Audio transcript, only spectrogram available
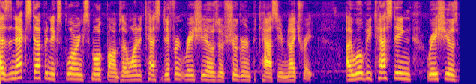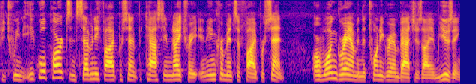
As the next step in exploring smoke bombs, I want to test different ratios of sugar and potassium nitrate. I will be testing ratios between equal parts and 75% potassium nitrate in increments of 5%, or 1 gram in the 20 gram batches I am using.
